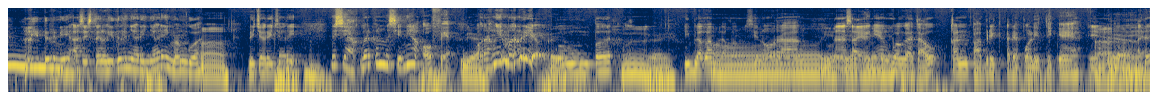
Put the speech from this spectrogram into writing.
Leader nih, asisten leader nyari-nyari emang gua. Ah. Dicari-cari. Ini si Akbar kan mesinnya off ya. Iya. Orangnya mana ya? Gua ngumpet. gua Iya, iya. di belakang-belakang mesin orang. iya, Nah sayangnya yang gua nggak tahu kan pabrik ada politiknya ya. Iya, iya, Ada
